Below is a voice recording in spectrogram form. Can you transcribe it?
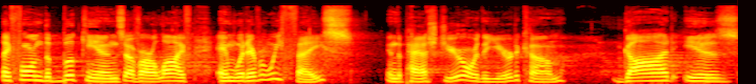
They form the bookends of our life, and whatever we face in the past year or the year to come, God is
